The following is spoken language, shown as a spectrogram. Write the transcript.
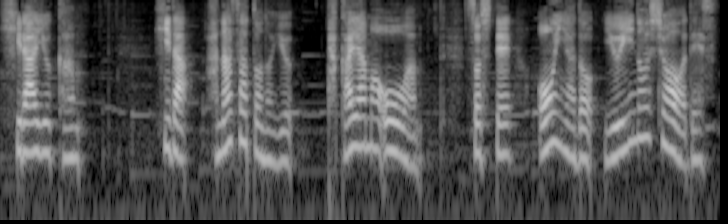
平湯館、飛騨花里の湯、高山大庵、そして御宿結野省です。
